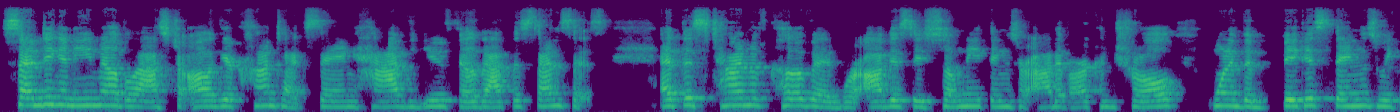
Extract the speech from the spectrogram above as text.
Sending an email blast to all of your contacts saying, have you filled out the census? At this time of COVID, where obviously so many things are out of our control, one of the biggest things things we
